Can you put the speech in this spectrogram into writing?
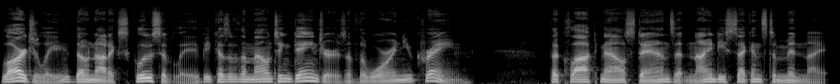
largely, though not exclusively, because of the mounting dangers of the war in Ukraine. The clock now stands at 90 seconds to midnight,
